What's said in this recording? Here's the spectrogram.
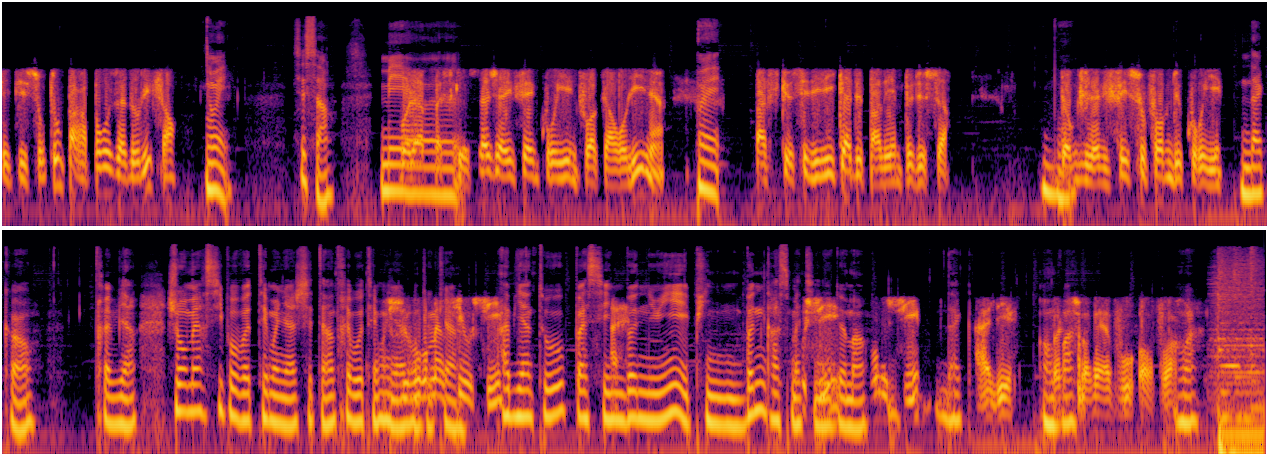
C'était surtout par rapport aux adolescents. Oui, c'est ça. Mais Voilà, euh, parce que ça, j'avais fait un courrier une fois à Caroline, ouais, parce que c'est délicat de parler un peu de ça. bon, Donc, je l'avais fait sous forme de courrier. d'accord. Très bien. Je vous remercie pour votre témoignage. C'était un très beau témoignage. Je vous cas. remercie aussi. À bientôt. Passez une bonne nuit et puis une bonne grasse matinée Aussi, demain. vous aussi. D'accord. Allez, Au bonne revoir. soirée à vous. Au revoir. Au revoir.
